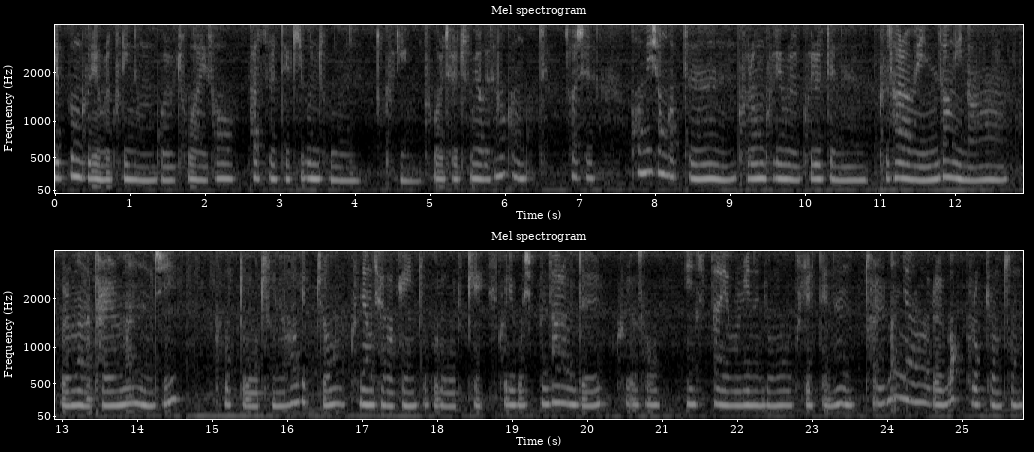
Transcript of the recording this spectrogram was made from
예쁜 그림을 그리는 걸 좋아해서 봤을 때 기분 좋은 그림 그걸 제일 중요하게 생각하는 것 같아요. 사실 커미션 같은 그런 그림을 그릴 때는 그 사람의 인상이나 얼마나 닮았는지 그것도 중요하겠죠. 그냥 제가 개인적으로 이렇게 그리고 싶은 사람들 그려서 인스타에 올리는 용어로 그릴 때는 닮았냐를 막 그렇게 엄청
